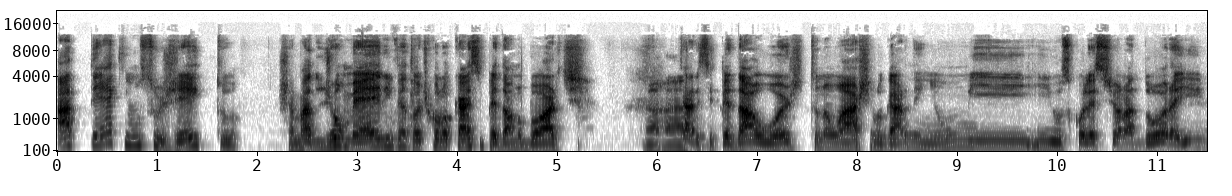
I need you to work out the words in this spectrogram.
Até que um sujeito chamado John Mayer inventou de colocar esse pedal no board. Uhum. Cara, esse pedal hoje tu não acha em lugar nenhum e, e os colecionadores aí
